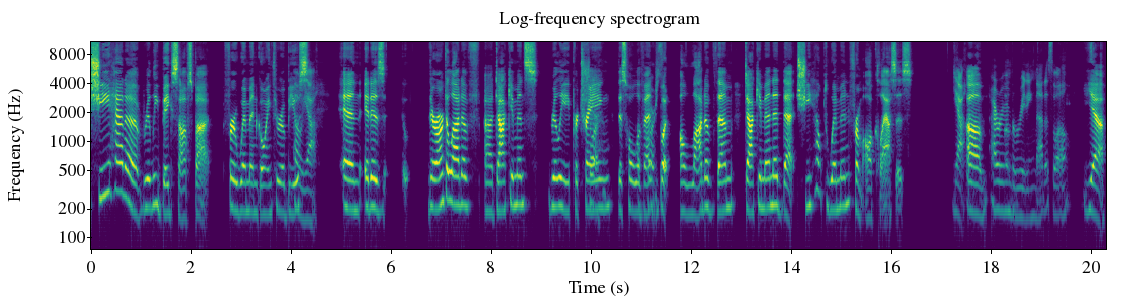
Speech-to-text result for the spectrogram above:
she had a really big soft spot for women going through oh, abuse. Oh yeah. And it is there aren't a lot of uh, documents really portraying sure. this whole of event, course. but a lot of them documented that she helped women from all classes. Yeah. Um I remember reading that as well. Yeah.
